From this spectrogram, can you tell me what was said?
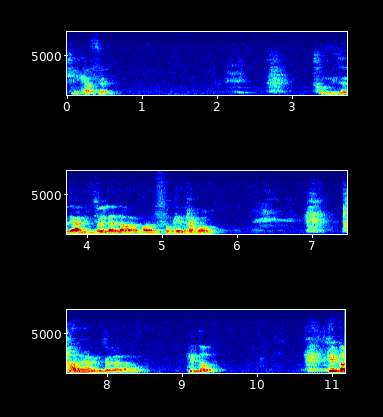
ঠিক আছে। তুমি যদি আমি চলে যাওয়ার পর সুখে থাকো তাহলে আমি চলে যাব। কিন্তু কিন্তু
